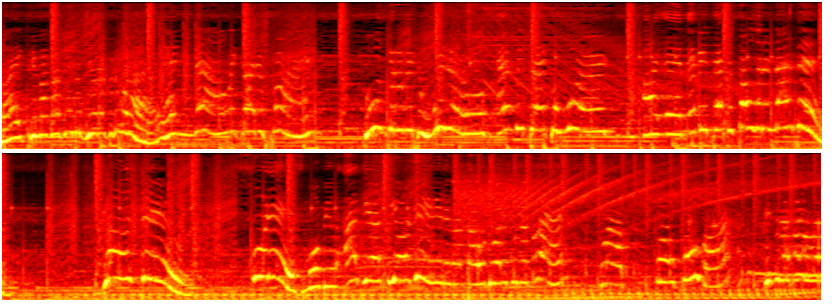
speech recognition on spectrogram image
Baik, terima kasih untuk juara kedua. And now we gotta find who's gonna be the winner of Epitech Award. I am Epitech 2019. Goes to Fudis mobil Agia TRD dengan tahun 2016 Club Volpova diserahkan oleh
